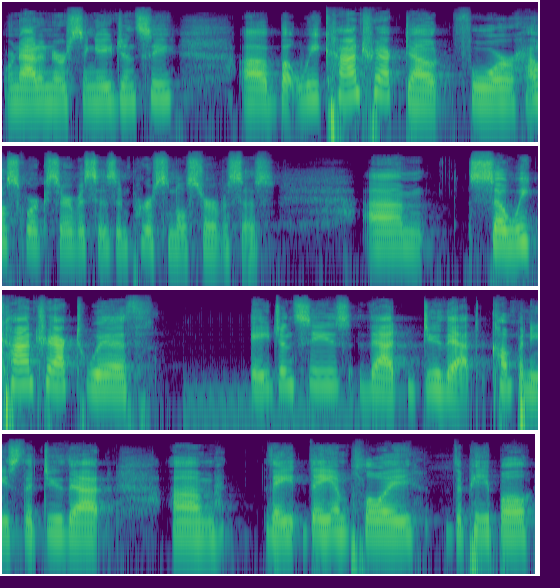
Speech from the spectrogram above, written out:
We're not a nursing agency, uh, but we contract out for housework services and personal services. Um, so we contract with agencies that do that, companies that do that. Um, they they employ the people,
